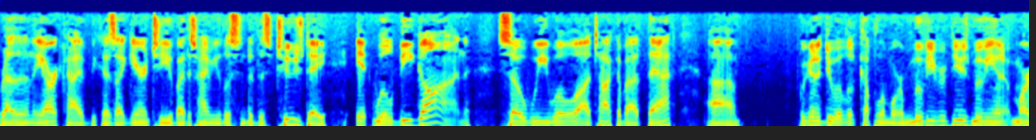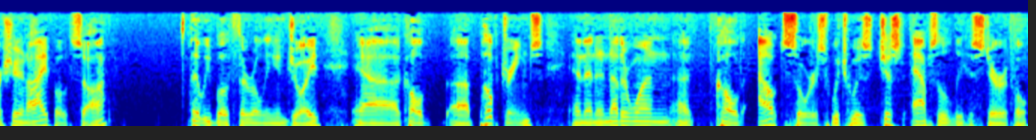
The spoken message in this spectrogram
rather than the archive because I guarantee you by the time you listen to this Tuesday, it will be gone. So we will uh, talk about that. Uh, we're going to do a little, couple of more movie reviews. Movie that Marsha and I both saw that we both thoroughly enjoyed, uh, called uh, Pope Dreams, and then another one uh, called Outsource, which was just absolutely hysterical.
